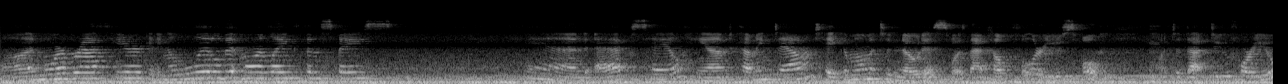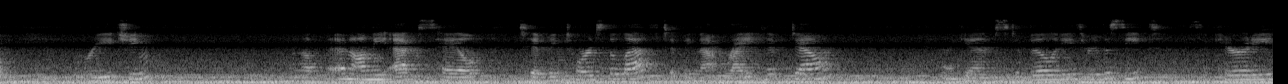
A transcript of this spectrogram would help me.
One more breath here, getting a little bit more length and space. And exhale, hand coming down. Take a moment to notice, was that helpful or useful? What did that do for you? Reaching up and on the exhale, tipping towards the left, tipping that right hip down. Again, stability through the seat, security.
